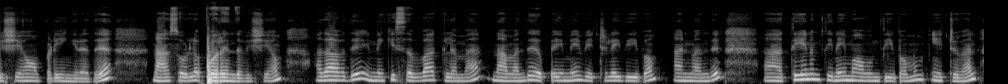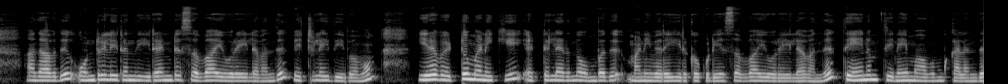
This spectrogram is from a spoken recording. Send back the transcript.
விஷயம் அப்படிங்கிறது. நான் சொல்ல போகிற இந்த விஷயம். அதாவது இன்னைக்கு செவ்வாய்க்கிழமை நான் வந்து எப்பயுமே வெற்றிலை தீபம் அண்ட் வந்து தேனும் தினைமாவும் தீபமும் ஏற்றுவேன். அதாவது ஒன்றிலிருந்து இரண்டு செவ்வாய் உரையில் வந்து வெற்றிலை தீபமும் இரவு எட்டு மணிக்கு எட்டுலேருந்து ஒன்பது மணி வரை இருக்கக்கூடிய செவ்வாய் உரையில் வந்து தேனும் தினைமாவும் கலந்த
